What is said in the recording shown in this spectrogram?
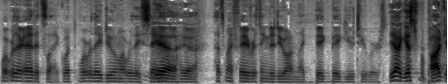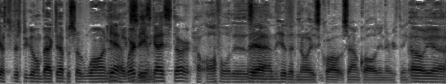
what were their edits like? What what were they doing? What were they saying? Yeah, yeah. That's my favorite thing to do on like big big YouTubers. Yeah, I guess for podcasts, to just be going back to episode one. Yeah, and like where'd these guys start? How awful it is. Yeah, and and hear the noise quality, sound quality, and everything. Oh yeah.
